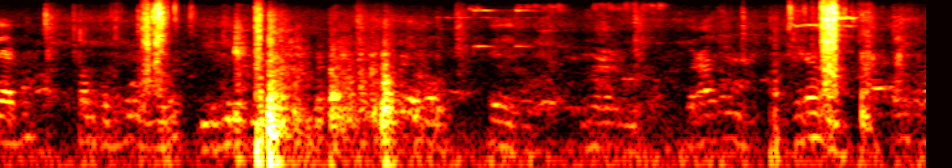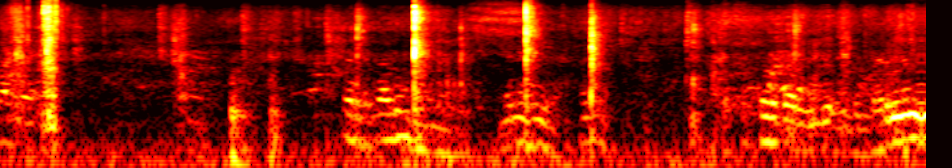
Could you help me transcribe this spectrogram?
Gracias. thank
